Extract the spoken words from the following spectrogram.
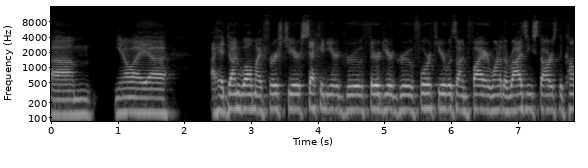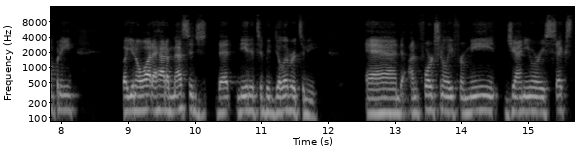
Um, you know, I uh, I had done well my first year, second year grew, third year grew, fourth year was on fire, one of the rising stars of the company. But you know what? I had a message that needed to be delivered to me. And unfortunately for me, January 6th,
